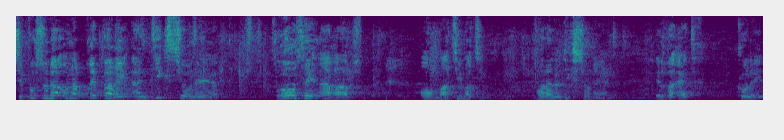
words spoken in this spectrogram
C'est pour cela qu'on a préparé un dictionnaire français-arabe en mathématiques. Voilà le dictionnaire. Il va être collé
